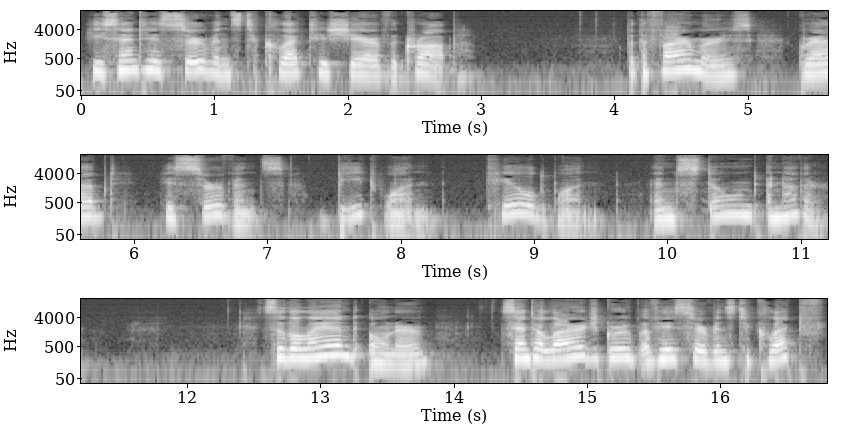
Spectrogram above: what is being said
he sent his servants to collect his share of the crop. But the farmers grabbed his servants, beat one, killed one, and stoned another. So the landowner sent a large group of his servants to collect f-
